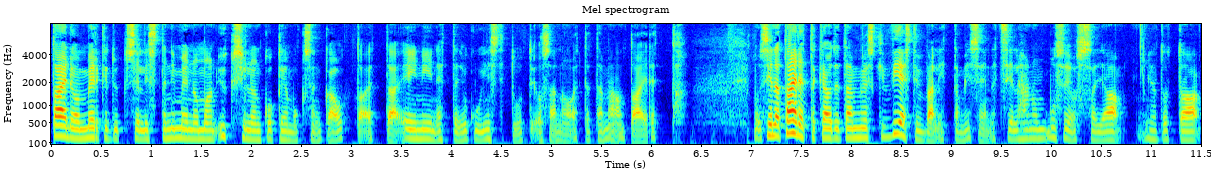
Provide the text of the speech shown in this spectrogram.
taide on merkityksellistä nimenomaan yksilön kokemuksen kautta, että ei niin, että joku instituutio sanoo, että tämä on taidetta. No, siinä taidetta käytetään myöskin viestin välittämiseen, että siellähän on museossa ja, ja tota,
